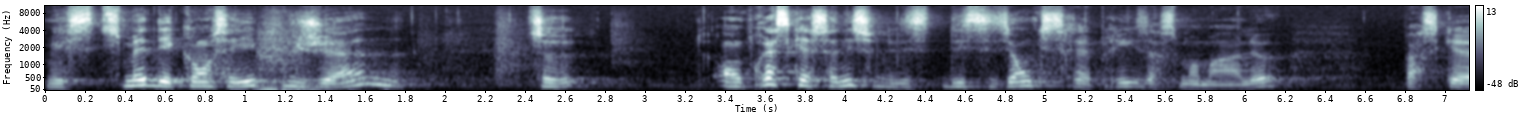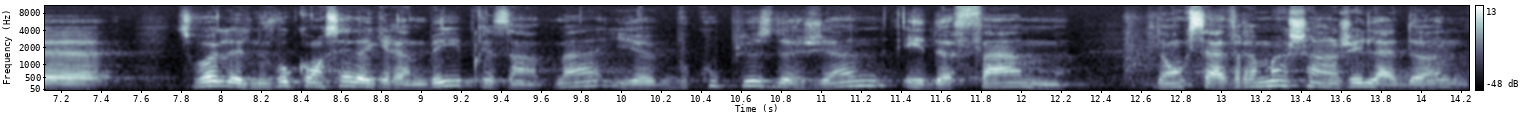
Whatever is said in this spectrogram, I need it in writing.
Mais si tu mets des conseillers plus jeunes, tu, on pourrait se questionner sur les décisions qui seraient prises à ce moment-là, parce que, tu vois, le nouveau conseil de Granby, présentement, il y a beaucoup plus de jeunes et de femmes. Donc, ça a vraiment changé la donne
